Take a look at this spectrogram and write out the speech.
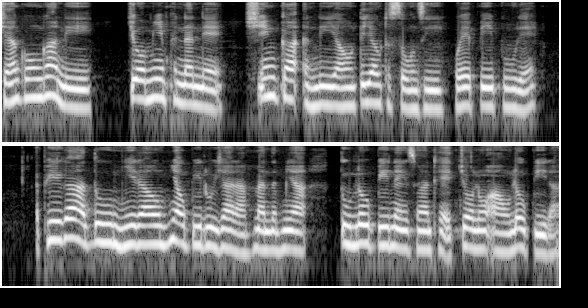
ရန်ကုန်ကနေကြော်မြင့်ဖက်နှက်နဲ့ရှင်းကအနီအောင်တယောက်တစုံစီဝဲပေးပူးတယ်အဖေကသူမြေတောင်မြောက်ပြီးလို့ရတာမှန်သမျှ သူလှုပ်ပေးနိုင်စွမ်းထက်ကြော်လွန်အောင်လှုပ်ပေးတာ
